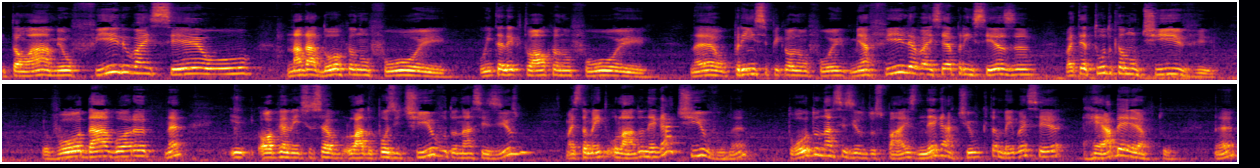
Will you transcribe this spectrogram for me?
Então, ah, meu filho vai ser o nadador que eu não fui, o intelectual que eu não fui, né, o príncipe que eu não fui. Minha filha vai ser a princesa, vai ter tudo que eu não tive. Eu vou dar agora, né? E, obviamente, isso é o lado positivo do narcisismo, mas também o lado negativo, né? Todo o narcisismo dos pais negativo que também vai ser reaberto, né?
